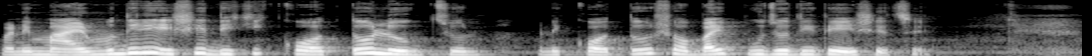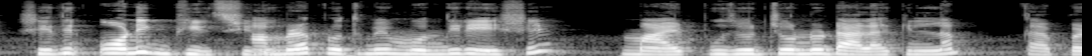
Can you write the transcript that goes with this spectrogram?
মানে মায়ের মন্দিরে এসে দেখি কত লোকজন মানে কত সবাই পুজো দিতে এসেছে। সেদিন অনেক ভিড় ছিল। আমরা প্রথমে মন্দিরে এসে মায়ের পুজোর জন্য ডালা কিনলাম। তারপর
